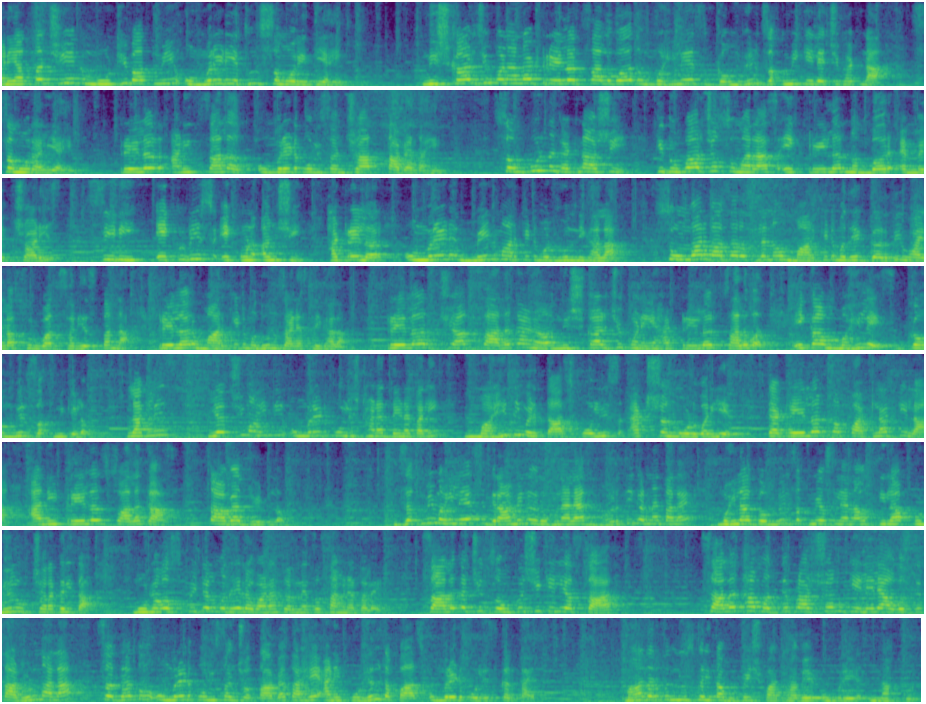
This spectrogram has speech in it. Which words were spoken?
आणि आत्ताची एक मोठी बातमी उमरेड येथून समोर येते आहे. निष्काळजीपणानं ट्रेलर चालवत महिलेस गंभीर जखमी केल्याची घटना समोर आली आहे. ट्रेलर आणि चालक उमरेड पोलिसांच्या ताब्यात आहे. संपूर्ण घटना अशी की दुपारच्या सुमारास एक ट्रेलर नंबर एम एच चाळीस सी डी एकवीस एकोणऐंशी हा ट्रेलर उमरेड मेन मार्केटमधून निघाला. सोमवार बाजार असल्यानं मार्केटमध्ये गर्दी व्हायला सुरुवात झाली असताना ट्रेलर मार्केटमधून जाण्यास निघाला. ट्रेलरच्या चालकानं निष्काळजीपणे हा ट्रेलर चालवत एका महिलेस गंभीर जखमी केलं. लागलीच याची माहिती उमरेड पोलीस ठाण्यात देण्यात आली. माहिती मिळताच पोलीस ॲक्शन मोडवर येत त्या ट्रेलरचा पाठलाग केला आणि ट्रेलर चालकास ताब्यात घेतलं. जखमी महिलेस ग्रामीण रुग्णालयात भरती करण्यात आलाय. महिला गंभीर जखमी असल्यानं तिला पुढील उपचाराकरिता मोठ्या हॉस्पिटलमध्ये रवाना करण्याचं सांगण्यात आलंय. चालकाची चौकशी केली असता चालक हा मद्यप्राशन केलेल्या अवस्थेत आढळून आला. सध्या तो उमरेड पोलिसांच्या ताब्यात आहे आणि पुढील तपास उमरेड पोलीस करतायत. महादर्पण न्यूज करिता भूपेश पाथराबे उमरेड नागपूर.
